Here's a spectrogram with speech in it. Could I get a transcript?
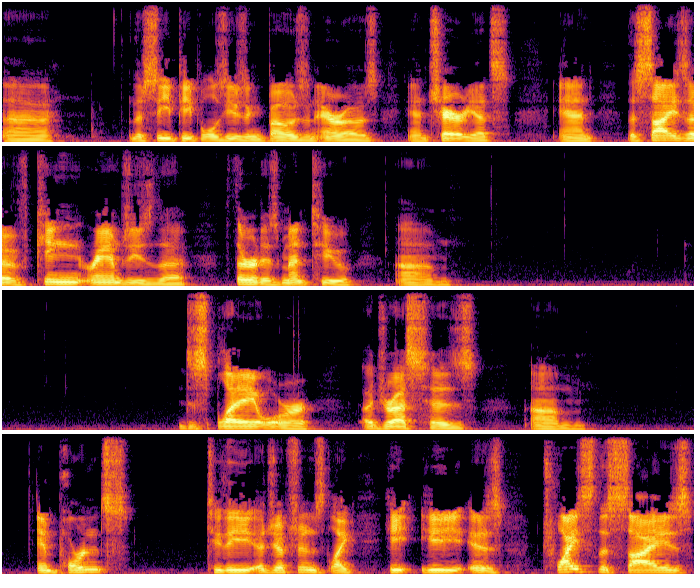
uh, the sea peoples using bows and arrows and chariots. And the size of King Ramses the third is meant to um, display or address his um, importance to the Egyptians. Like he he is twice the size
